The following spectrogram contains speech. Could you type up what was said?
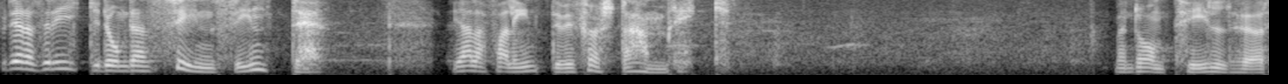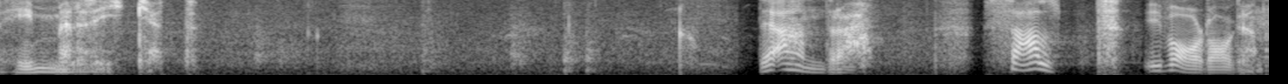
För deras rikedom den syns inte. I alla fall inte vid första anblick. Men de tillhör himmelriket. Det andra, salt i vardagen.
